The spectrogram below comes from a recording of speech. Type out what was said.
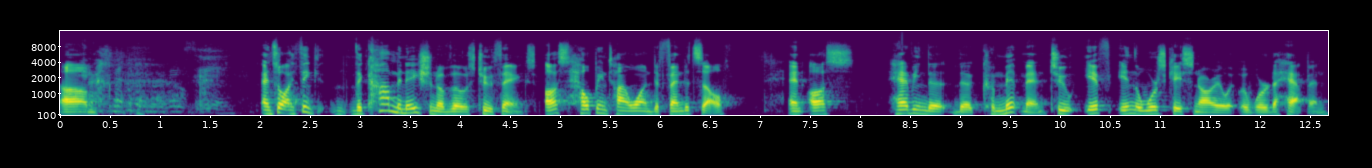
Um, and so I think the combination of those two things, us helping Taiwan defend itself and us having the, the commitment to, if in the worst case scenario it were to happen,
